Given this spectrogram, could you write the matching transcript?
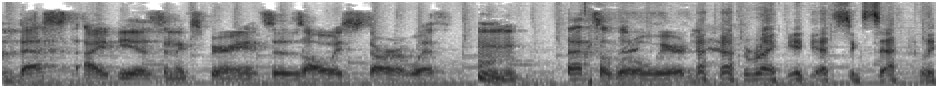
the best ideas and experiences always start with, hmm, that's a little weird. right. Yes, exactly.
